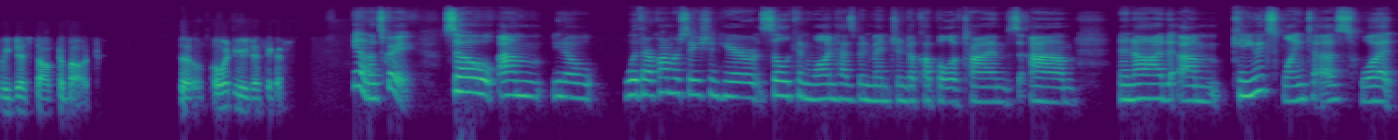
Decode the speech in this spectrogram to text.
we just talked about. So over to you, Jessica. Yeah, that's great. So, um, you know, with our conversation here, Silicon One has been mentioned a couple of times. Um, Ninad, um, can you explain to us what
